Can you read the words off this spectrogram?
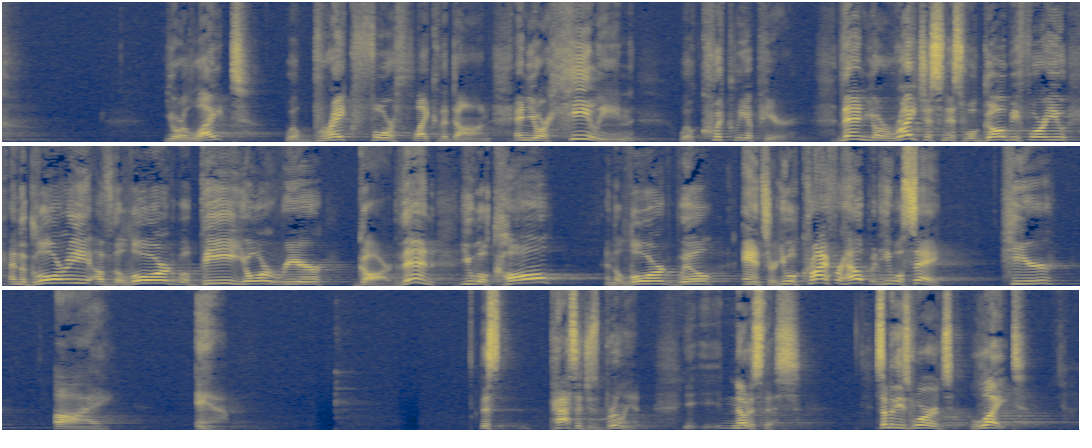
your light will break forth like the dawn, and your healing will quickly appear. Then your righteousness will go before you, and the glory of the Lord will be your rear guard. Then you will call, and the Lord will answer. You will cry for help, and he will say, Here I am. This passage is brilliant. Notice this. Some of these words, light,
